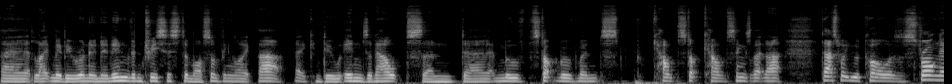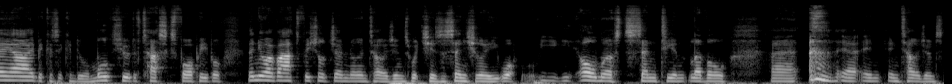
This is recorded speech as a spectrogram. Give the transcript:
uh, like maybe running an inventory system or something like that. It can do ins and outs and uh, move stock movements, count stock counts, things like that. That's what you would call as a strong AI because it can do a multitude of tasks for people. Then you have artificial general intelligence, which is essentially what almost sentient level uh, intelligence.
